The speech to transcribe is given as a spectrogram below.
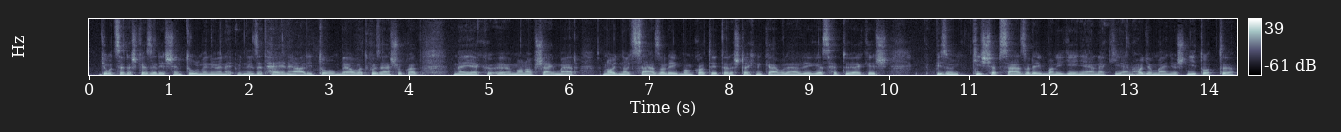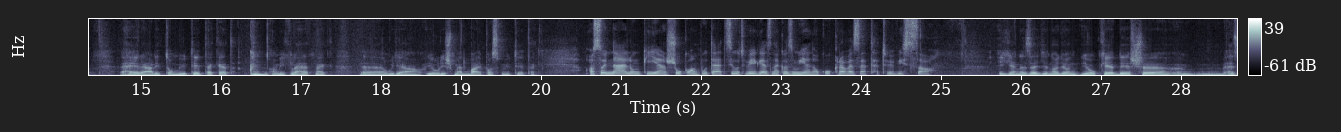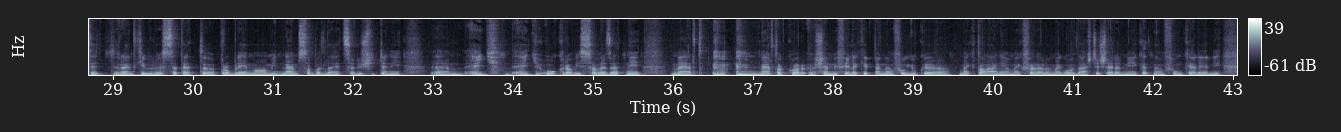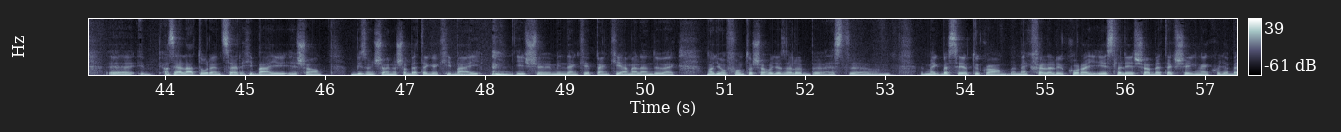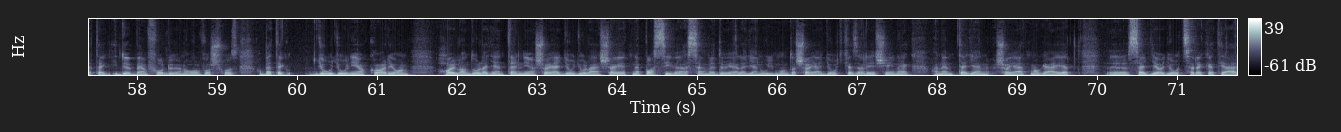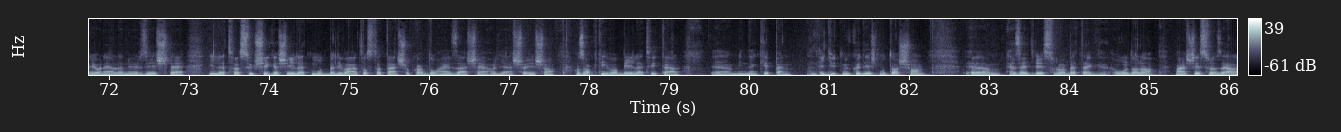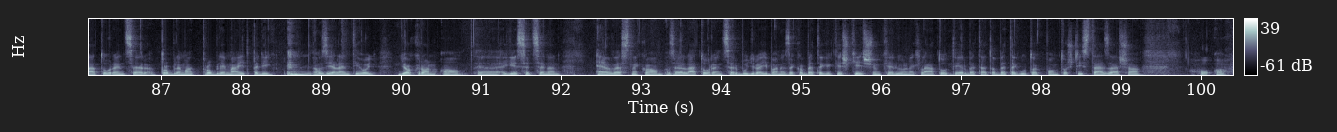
gyógyszeres kezelésen túlmenően úgynevezett helyreállító beavatkozásokat, melyek manapság már nagy-nagy százalékban katéteres technikával elvégezhetőek, és bizony kisebb százalékban igényelnek ilyen hagyományos, nyitott helyreállító műtéteket, amik lehetnek ugye a jól ismert bypass műtétek. Az, hogy nálunk ilyen sok amputációt végeznek, az milyen okokra vezethető vissza? Igen, ez egy nagyon jó kérdés. Ez egy rendkívül összetett probléma, amit nem szabad leegyszerűsíteni, egy, egy okra visszavezetni, mert, mert akkor semmiféleképpen nem fogjuk megtalálni a megfelelő megoldást, és eredményeket nem fogunk elérni. Az ellátórendszer hibái és a bizony sajnos a betegek hibái is mindenképpen kiemelendőek. Nagyon fontos, ahogy az előbb ezt megbeszéltük, a megfelelő korai korai észlelése a betegségnek, hogy a beteg időben forduljon orvoshoz, a beteg gyógyulni akarjon, hajlandó legyen tenni a saját gyógyulásáért, ne passzív elszenvedője legyen úgymond a saját gyógykezelésének, hanem tegyen saját magáért, szedje a gyógyszereket, járjon ellenőrzésre, illetve a szükséges életmódbeli változtatásokat, dohányzás elhagyása és az aktívabb életvitel mindenképpen együttműködést mutasson. Ez egyrésztről a beteg oldala, másrésztről az ellátórendszer problémáit pedig az jelenti, hogy gyakran a, egész egyszerűen elvesznek az ellátórendszer bugyraiban ezek a betegek, és későn kerülnek látótérbe, tehát a betegutak pontos tisztázása,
